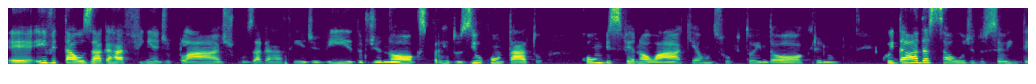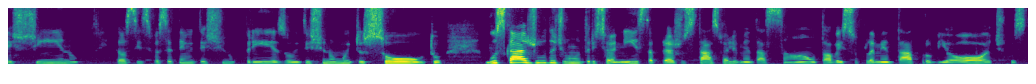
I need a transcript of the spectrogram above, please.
é, evitar usar garrafinha de plástico, usar garrafinha de vidro, de inox, para reduzir o contato com o bisfenol A, que é um disruptor endócrino, cuidar da saúde do seu intestino, então, assim, se você tem o intestino preso o intestino muito solto, buscar a ajuda de um nutricionista para ajustar a sua alimentação, talvez suplementar probióticos,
